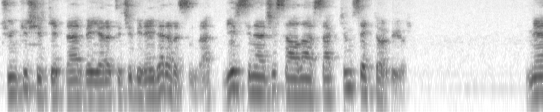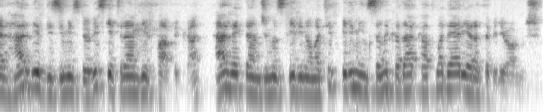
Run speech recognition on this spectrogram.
Çünkü şirketler ve yaratıcı bireyler arasında bir sinerji sağlarsak tüm sektör büyür. Meğer her bir dizimiz döviz getiren bir fabrika, her reklamcımız bir inovatif bilim insanı kadar katma değer yaratabiliyormuş.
